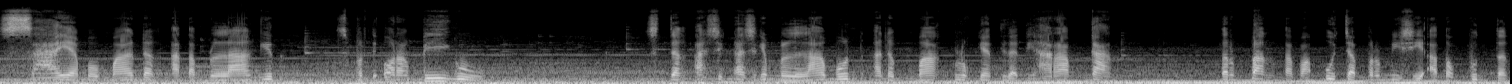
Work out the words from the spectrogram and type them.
saya memandang atap langit seperti orang bingung. Sedang asik-asiknya melamun ada makhluk yang tidak diharapkan. Terbang tanpa ucap permisi atau punten.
